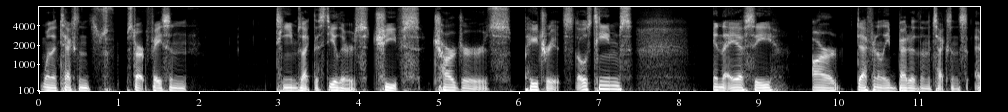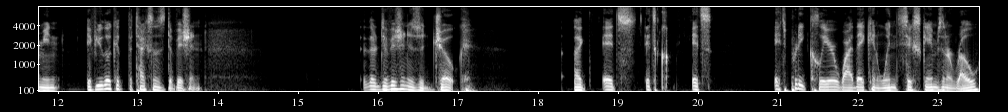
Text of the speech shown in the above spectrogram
when the Texans start facing teams like the Steelers, Chiefs, Chargers, Patriots, those teams in the AFC are definitely better than the Texans. I mean, if you look at the Texans division, their division is a joke. Like it's it's it's it's pretty clear why they can win 6 games in a row.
